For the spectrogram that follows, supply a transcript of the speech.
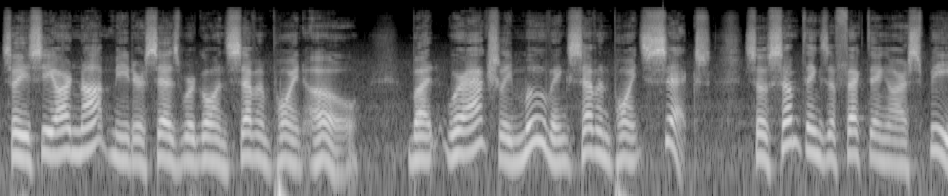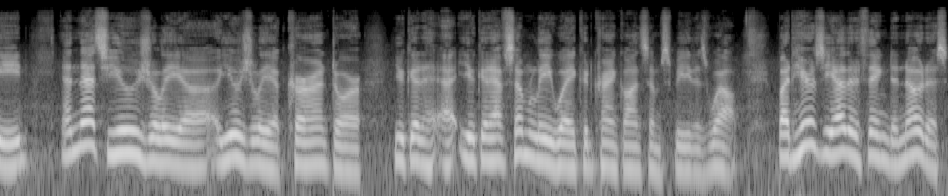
So you see, our knot meter says we're going 7.0, but we're actually moving 7.6. So something's affecting our speed and that's usually a, usually a current or you could uh, you could have some leeway could crank on some speed as well. But here's the other thing to notice.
